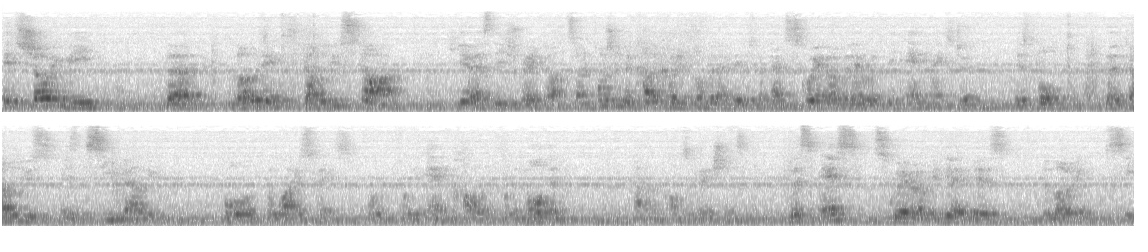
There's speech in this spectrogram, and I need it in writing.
It's showing me the loadings W star here as these red dots. So unfortunately, the color code is a little bit ambiguous, but that square over there with the N next to it is for the W is the C value, for the Y space, for, for the N column, for the northern um, observations. This S square over here is the loading C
